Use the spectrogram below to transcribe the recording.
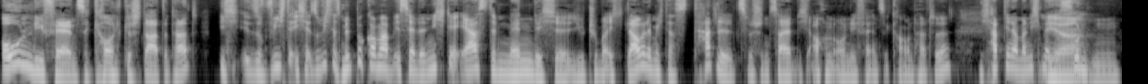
OnlyFans-Account gestartet hat. Ich, so, wie ich, ich, so wie ich das mitbekommen habe, ist er dann nicht der erste männliche YouTuber. Ich glaube nämlich, dass Tuttle zwischenzeitlich auch einen OnlyFans-Account hatte. Ich habe den aber nicht mehr ja, gefunden.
